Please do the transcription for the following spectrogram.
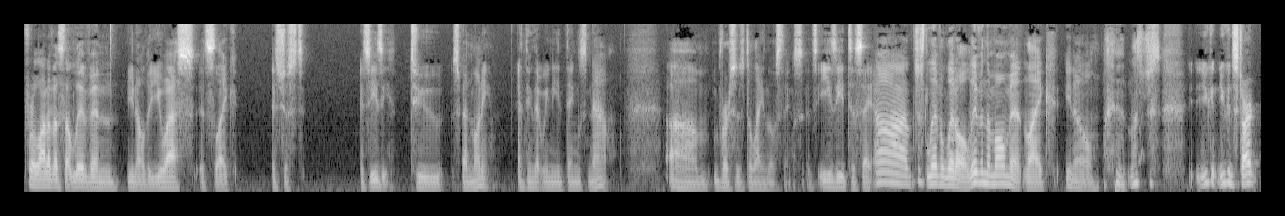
for a lot of us that live in, you know, the US, it's like it's just it's easy to spend money and think that we need things now um, versus delaying those things. It's easy to say, ah, oh, just live a little, live in the moment. Like you know, let's just you can you can start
